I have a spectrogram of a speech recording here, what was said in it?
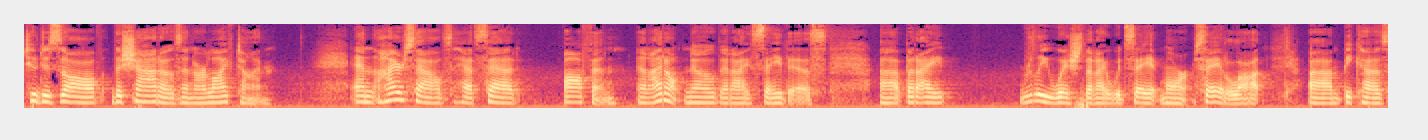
to dissolve the shadows in our lifetime. And higher selves have said often, and I don't know that I say this, uh, but I really wish that I would say it more, say it a lot, um, because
